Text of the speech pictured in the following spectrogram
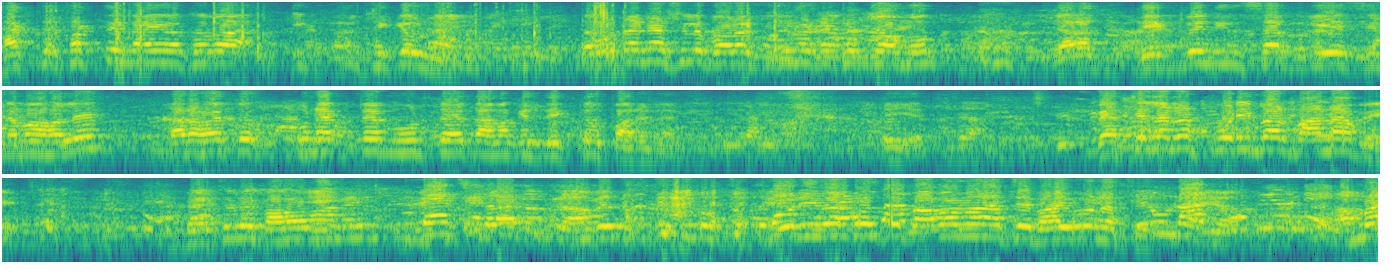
থাকতে থাকতে নাই অথবা নাই। ওটা নিয়ে আসলে বলার যারা দেখবেন ইনসাফ গিয়ে সিনেমা হলে, তারা হয়তো কোন একটা মুহূর্তে হয়তো আমাকে দেখতেও পারে না। ব্যাচেলাররা পরিবার বানাবে। ব্যাচেলর পরিবার বলতে বাবা মা আছে ভাই বোন আছে। আমরা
